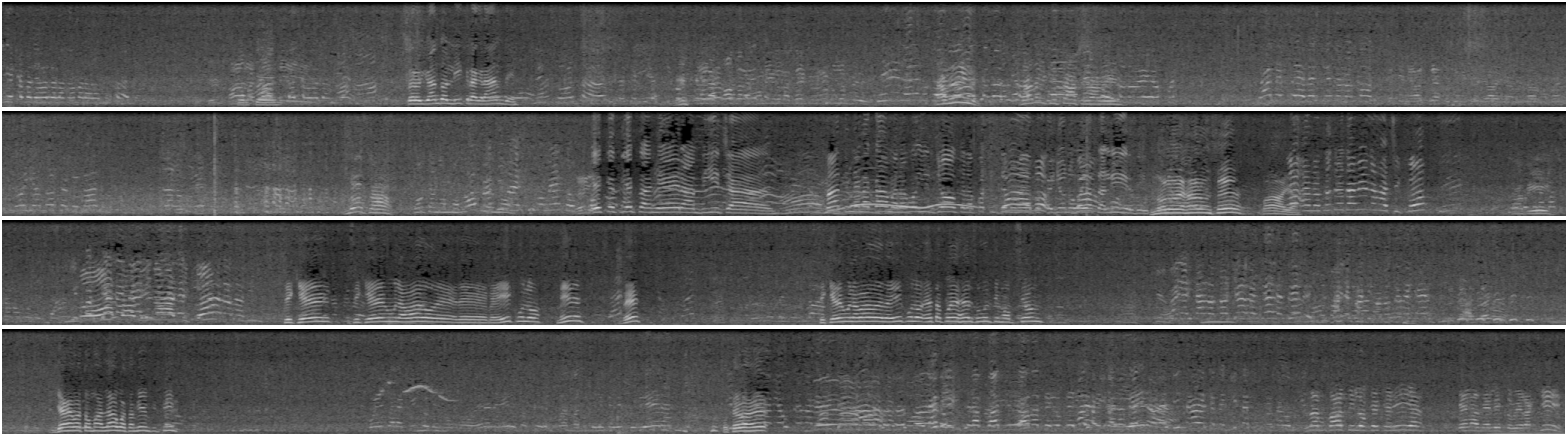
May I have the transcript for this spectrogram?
Que me le agarre la cámara a la mujer. Porque, La va también. pero yo ando licra grande. No importa. usted quería. No, ya no te lo gano. ¡Loca! Nos mojamos, no. Es que si exageran, bichas. Más tener la cámara, voy a ir yo, que la pata esté mojada porque yo no voy a salir, dice. ¿No lo dejaron ser? Vaya. A nosotros también nos achicó. David. No, David nos achicó. Si quieren, si quieren un lavado de, de vehículos, miren, ve. Si quieren un lavado de vehículos, esta puede ser su última opción. Vaya, ahí están los dos, lleve, lleve, lleve. Vaya, Fátima, no te dejes. Ya se va a tomar el agua también, pipí. Voy a estar aquí porque como era de él, pata quería que yo estuviera. Usted va a ser, La pata estaba que yo quería que saliera. La Pati lo que quería que la Nelly estuviera aquí.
